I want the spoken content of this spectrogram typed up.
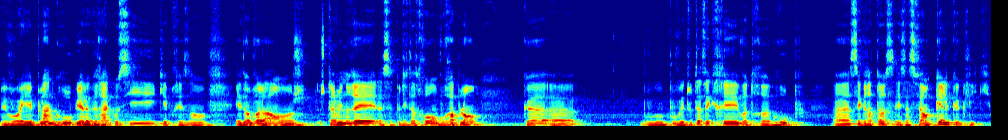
et vous voyez plein de groupes. Il y a le GRAC aussi qui est présent. Et donc voilà, je, je terminerai cette petite intro en vous rappelant que vous pouvez tout à fait créer votre groupe. Euh, c'est gratos et ça se fait en quelques clics.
